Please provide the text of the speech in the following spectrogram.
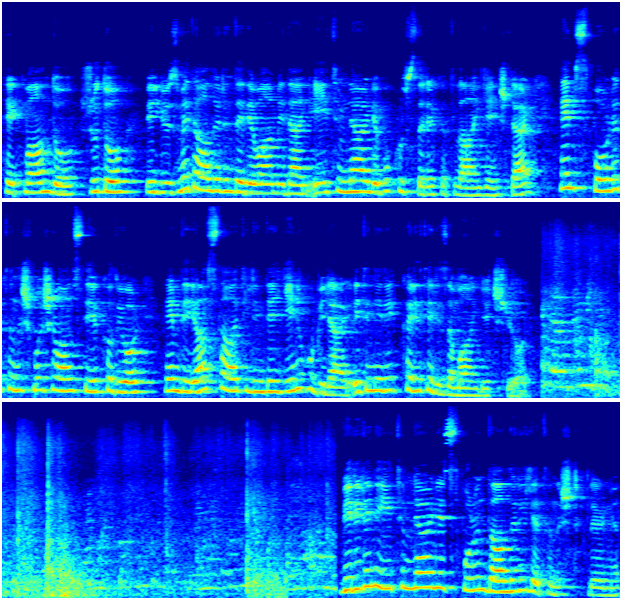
tekvando, judo ve yüzme dallarında devam eden eğitimlerle bu kurslara katılan gençler hem sporla tanışma şansı yakalıyor hem de yaz tatilinde yeni hobiler edinerek kaliteli zaman geçiriyor. Verilen eğitimlerle sporun dallarıyla tanıştıklarını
